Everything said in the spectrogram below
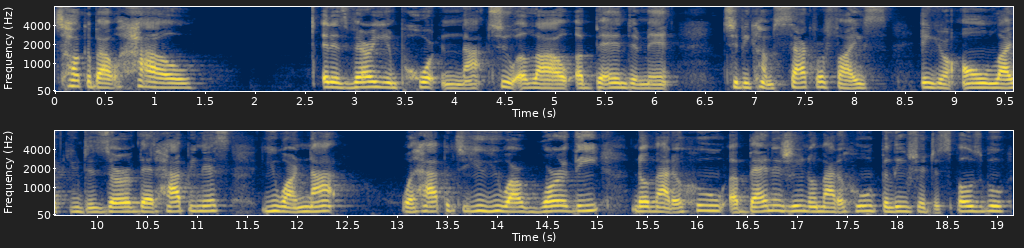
talk about how it is very important not to allow abandonment to become sacrifice in your own life. You deserve that happiness. You are not what happened to you. You are worthy no matter who abandons you, no matter who believes you're disposable.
